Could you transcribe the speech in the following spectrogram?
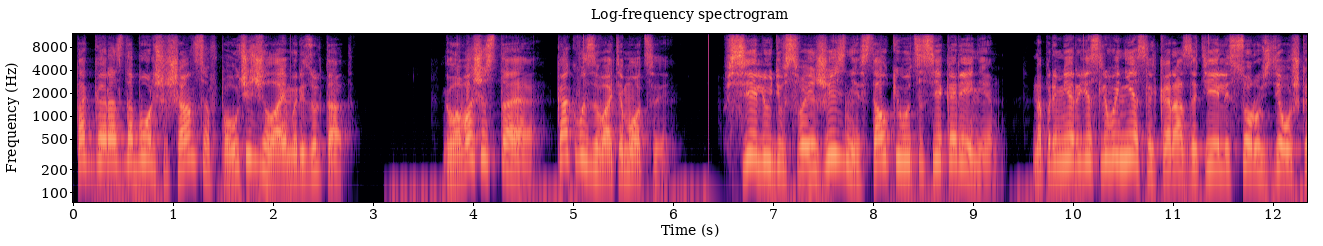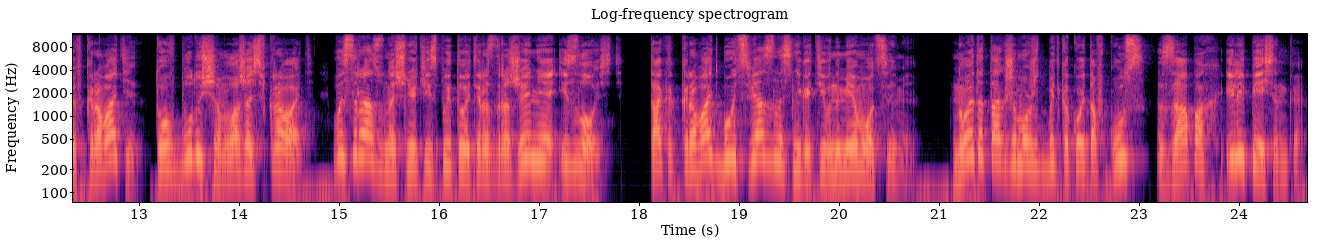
Так гораздо больше шансов получить желаемый результат. Глава 6. Как вызывать эмоции? Все люди в своей жизни сталкиваются с якорением. Например, если вы несколько раз затеяли ссору с девушкой в кровати, то в будущем, ложась в кровать, вы сразу начнете испытывать раздражение и злость, так как кровать будет связана с негативными эмоциями. Но это также может быть какой-то вкус, запах или песенка.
